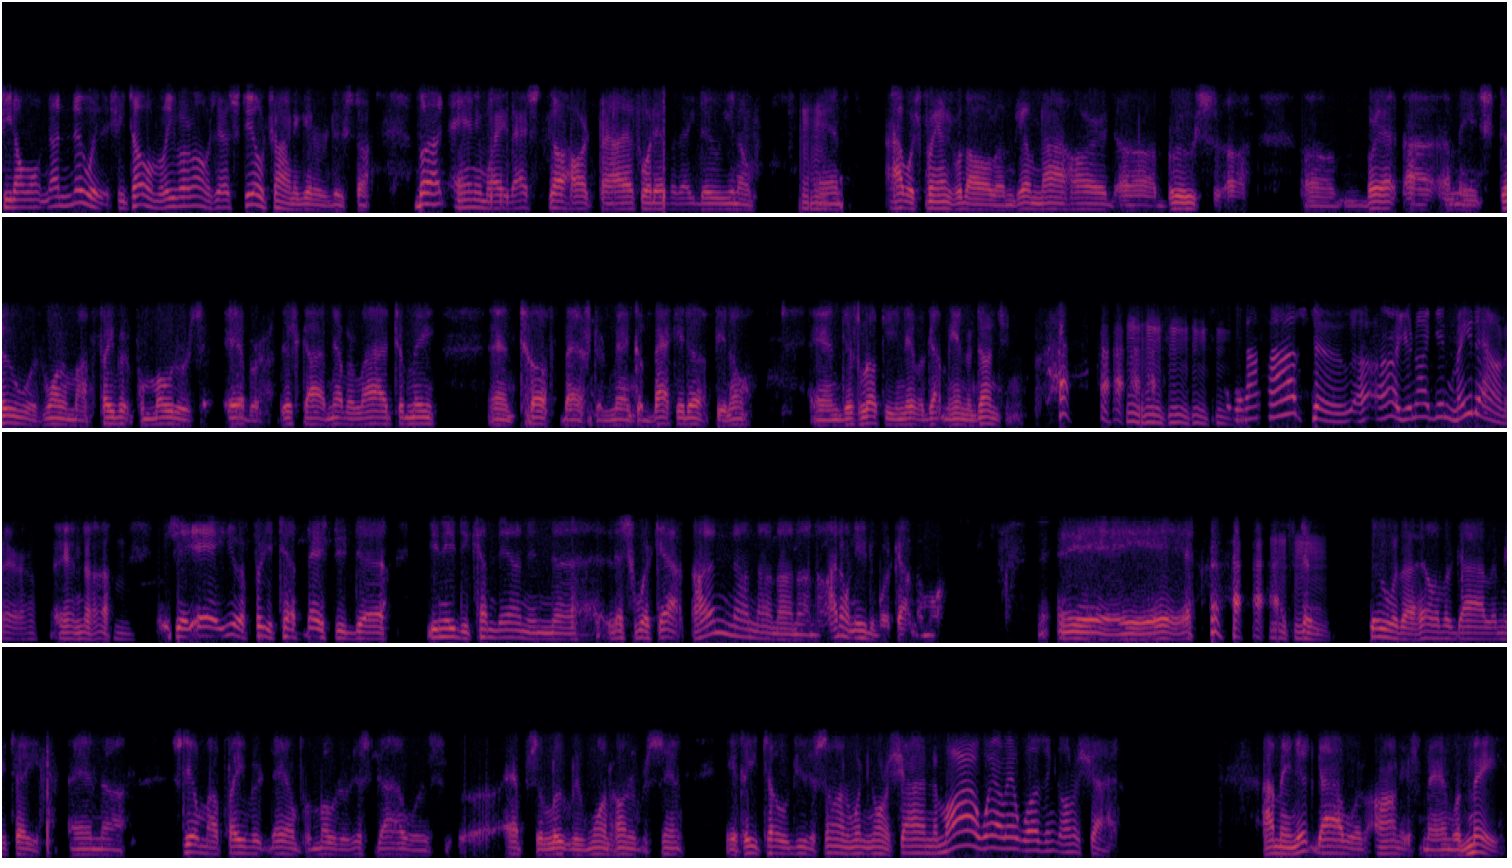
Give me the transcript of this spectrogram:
She don't want nothing to do with it. She told him leave her alone. They're still trying to get her to do stuff. But anyway, that's the heart. That's whatever they do, you know. Mm-hmm. And I was friends with all of them. Jim Neidhart, uh, Bruce, uh, uh, Bret, uh, I mean, Stu was one of my favorite promoters ever. This guy never lied to me, and tough bastard, man, could back it up, you know. And just lucky he never got me in the dungeon. and I asked Stu, uh, uh, you're not getting me down there. And uh, he said, hey, you're a pretty tough bastard. Uh, you need to come down and uh, let's work out. Uh, no, no, no, no, no. I don't need to work out no more. Yeah, Stu, Stu was a hell of a guy, let me tell you, and uh, still my favorite damn promoter. This guy was uh, absolutely one hundred percent. If he told you the sun wasn't going to shine tomorrow, well, it wasn't going to shine. I mean, this guy was honest, man, with me.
